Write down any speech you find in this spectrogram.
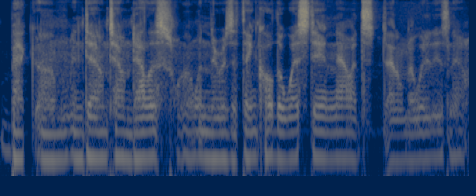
back um, in downtown Dallas uh, when there was a thing called the West End. Now it's I don't know what it is now.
